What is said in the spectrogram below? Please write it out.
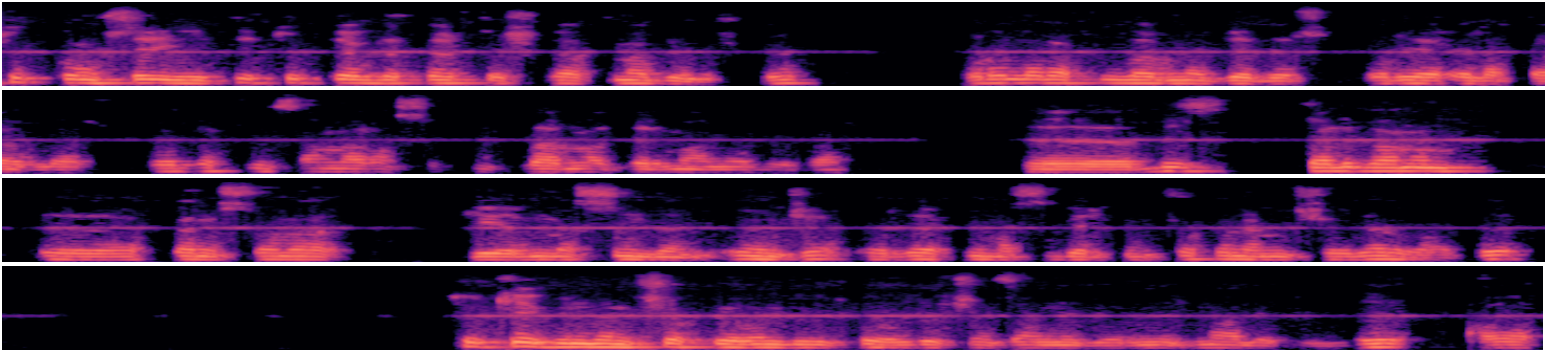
Türk Konseyi'ydi, Türk Devletler Teşkilatı'na dönüştü. Oralar akıllarına gelir, oraya el atarlar. Oradaki insanların sıkıntılarına derman olurlar. E, biz Taliban'ın e, Afganistan'a gelmesinden önce orada yapılması gereken çok önemli şeyler vardı. Türkiye gündemi çok yoğun bir ülke olduğu için zannediyorum ihmal edildi. Hayat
